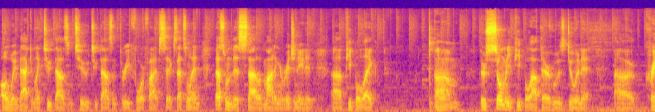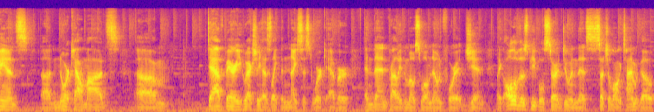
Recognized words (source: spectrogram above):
all the way back in like 2002 2003 4 5 6 that's when that's when this style of modding originated. Uh, people like um, there's so many people out there who is doing it. Uh, crayons uh, norcal mods um, davberry who actually has like the nicest work ever and then probably the most well known for it, Jin. Like all of those people started doing this such a long time ago.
